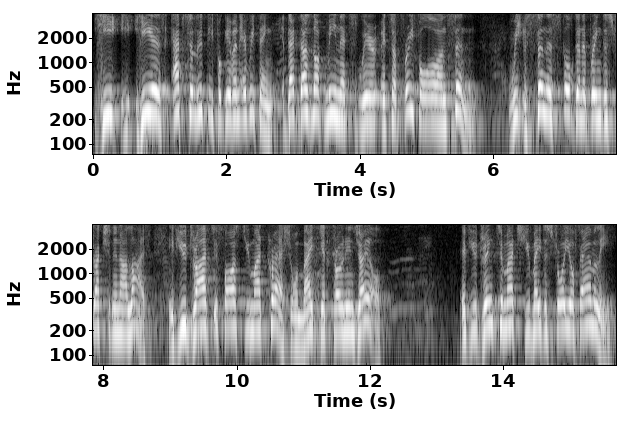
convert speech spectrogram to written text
he, he is absolutely forgiven everything. That does not mean that we're, it's a free fall on sin. We, sin is still going to bring destruction in our life. If you drive too fast, you might crash or might get thrown in jail. If you drink too much, you may destroy your family.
